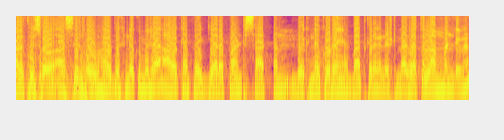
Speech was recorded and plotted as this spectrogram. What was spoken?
अड़तीस सौ अस्सी रुपये भाव देखने को मिला है। आवक यहाँ पे ग्यारह पॉइंट सात टन देखने को रही है। बात करेंगे नेक्स्ट में रतलाम मंडी में।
